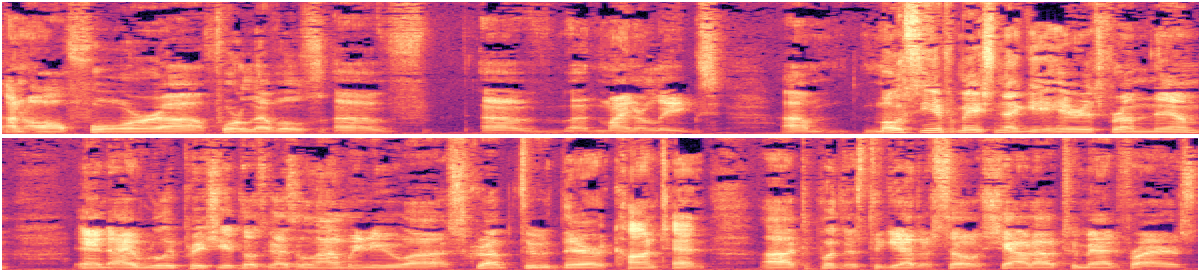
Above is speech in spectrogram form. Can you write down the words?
on all four uh, four levels of of uh, minor leagues. Um, most of the information I get here is from them, and I really appreciate those guys allowing me to uh, scrub through their content uh, to put this together. So shout out to Mad Friars.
